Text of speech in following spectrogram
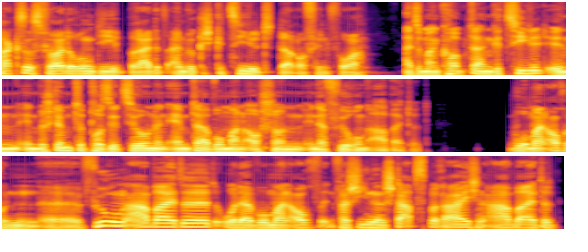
Praxisförderung, die bereitet einen wirklich gezielt daraufhin vor. Also man kommt dann gezielt in, in bestimmte Positionen, in Ämter, wo man auch schon in der Führung arbeitet. Wo man auch in äh, Führung arbeitet oder wo man auch in verschiedenen Stabsbereichen arbeitet,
